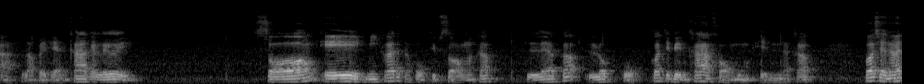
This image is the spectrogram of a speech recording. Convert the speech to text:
อะเราไปแทนค่ากันเลย 2a มีค่าเท่ากับ 62 นะครับ แล้วก็ลบ 6 ก็จะเป็นค่าของมุม n นะครับ ราะฉะนั้น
